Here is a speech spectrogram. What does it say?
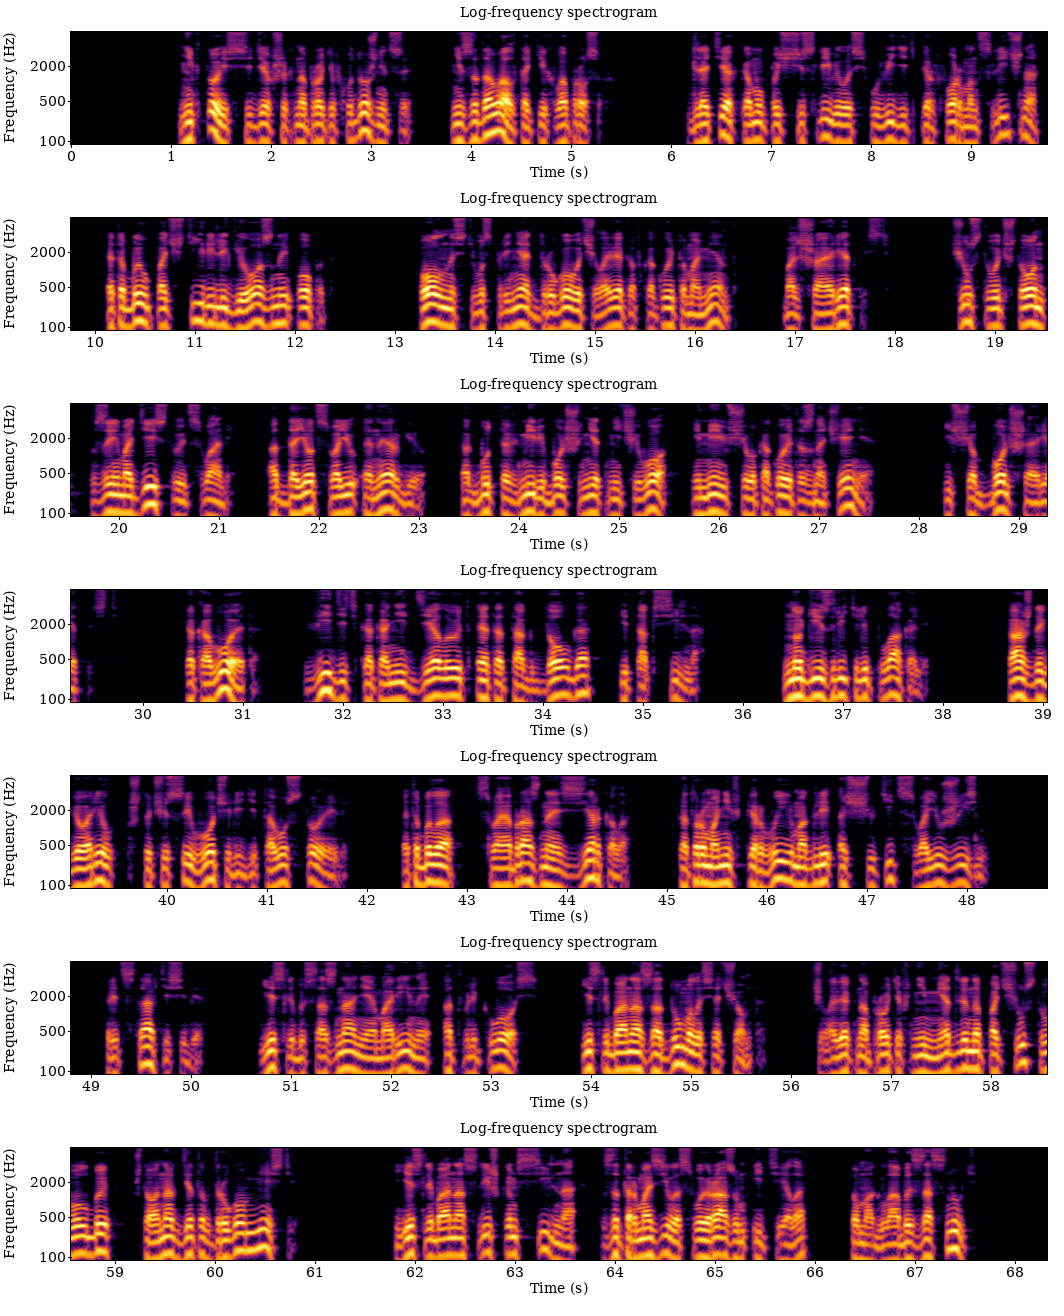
Никто из сидевших напротив художницы не задавал таких вопросов. Для тех, кому посчастливилось увидеть перформанс лично, это был почти религиозный опыт. Полностью воспринять другого человека в какой-то момент — большая редкость. Чувствовать, что он взаимодействует с вами, отдает свою энергию, как будто в мире больше нет ничего, имеющего какое-то значение, еще большая редкость. Каково это — видеть, как они делают это так долго и так сильно? Многие зрители плакали. Каждый говорил, что часы в очереди того стоили. Это было своеобразное зеркало, в котором они впервые могли ощутить свою жизнь. Представьте себе, если бы сознание Марины отвлеклось, если бы она задумалась о чем-то, человек, напротив, немедленно почувствовал бы, что она где-то в другом месте. Если бы она слишком сильно затормозила свой разум и тело, то могла бы заснуть.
